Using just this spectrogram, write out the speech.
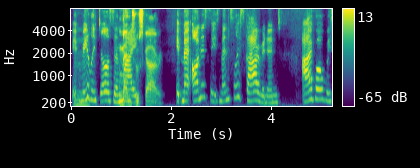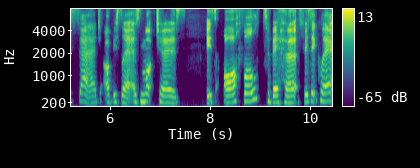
It mm. really does. And mental like, scarring. It honestly, it's mentally scarring. And I've always said, obviously, as much as it's awful to be hurt physically,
